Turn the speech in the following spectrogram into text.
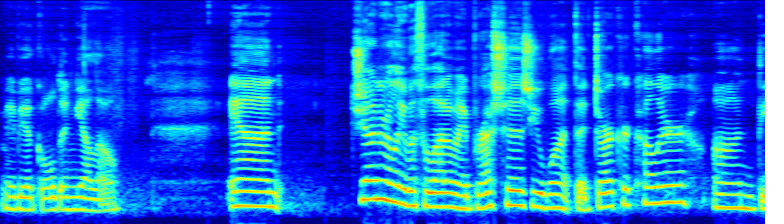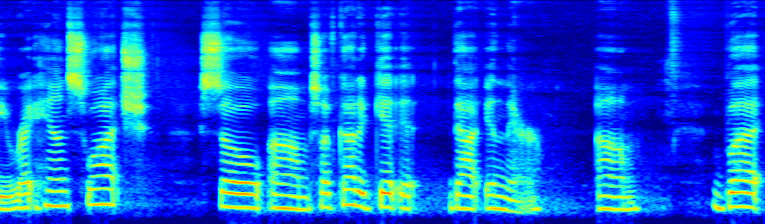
maybe a golden yellow. And generally with a lot of my brushes, you want the darker color on the right hand swatch. So, um, so I've got to get it that in there. Um, but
